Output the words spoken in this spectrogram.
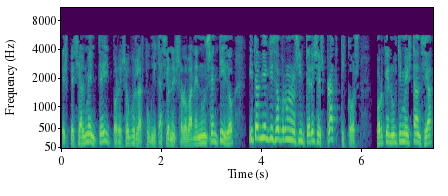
especialmente, y por eso pues, las publicaciones solo van en un sentido, y también quizá por unos intereses prácticos, porque en última instancia,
